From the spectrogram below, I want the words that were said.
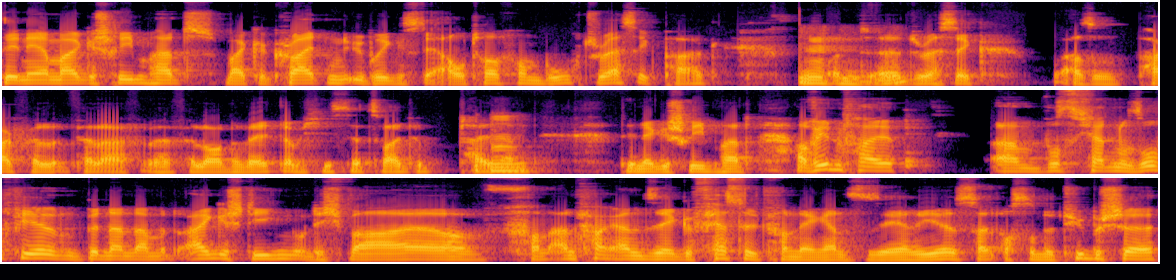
den er mal geschrieben hat. Michael Crichton, übrigens der Autor vom Buch Jurassic Park. Mhm. Und äh, Jurassic, also Park ver ver verlorene Welt, glaube ich, hieß der zweite Teil mhm. dann, den er geschrieben hat. Auf jeden Fall ähm, wusste ich halt nur so viel und bin dann damit eingestiegen und ich war äh, von Anfang an sehr gefesselt von der ganzen Serie. Ist halt auch so eine typische,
